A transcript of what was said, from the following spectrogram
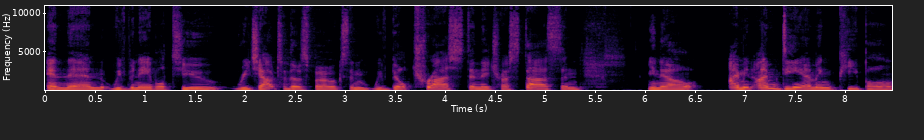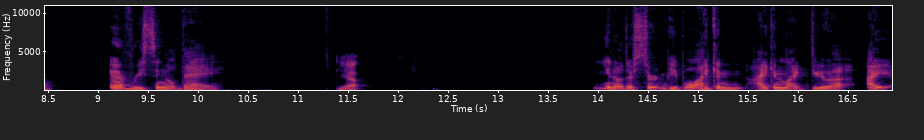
and then we've been able to reach out to those folks and we've built trust and they trust us and you know, I mean, I'm DMing people every single day yeah you know there's certain people i can i can like do a, i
